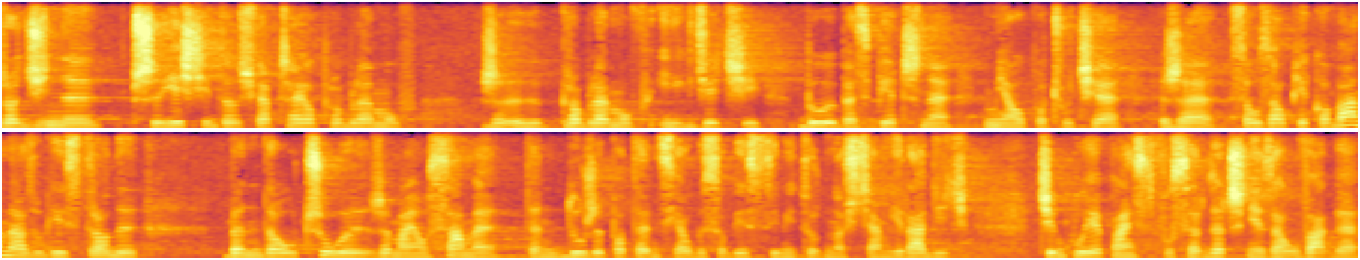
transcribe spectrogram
rodziny, przy, jeśli doświadczają problemów, problemów ich dzieci były bezpieczne, miały poczucie, że są zaopiekowane, a z drugiej strony będą czuły, że mają same ten duży potencjał, by sobie z tymi trudnościami radzić. Dziękuję Państwu serdecznie za uwagę.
